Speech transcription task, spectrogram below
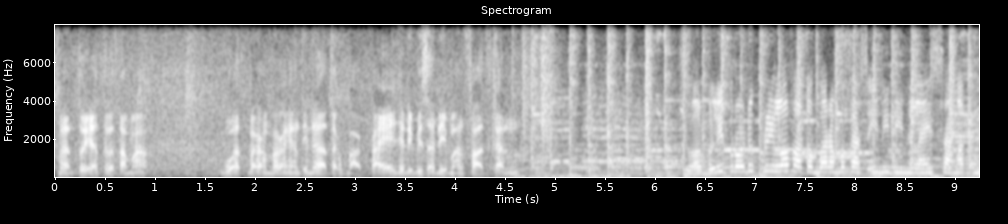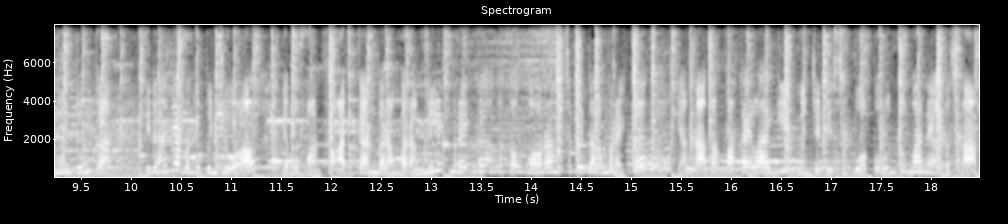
Bantu ya terutama buat barang-barang yang tidak terpakai jadi bisa dimanfaatkan. Jual beli produk pre-love atau barang bekas ini dinilai sangat menguntungkan. Tidak hanya bagi penjual yang memanfaatkan barang-barang milik mereka atau orang sekitar mereka yang tak terpakai lagi menjadi sebuah keuntungan yang besar.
